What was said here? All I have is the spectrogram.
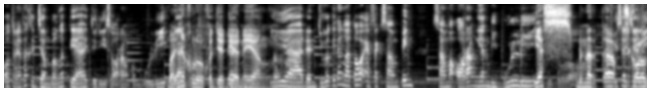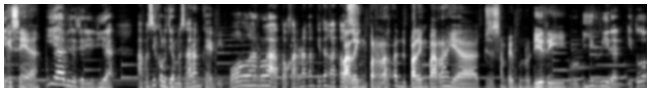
oh ternyata kejam banget ya jadi seorang pembuli Banyak dan, loh kejadiannya yang iya dan juga kita nggak tahu efek samping sama orang yang dibully Yes, gitu loh. benar. Eh, Bisa psikologisnya ya. Iya bisa jadi dia apa sih kalau zaman sekarang kayak bipolar lah atau karena kan kita nggak tahu Paling parah paling parah ya bisa sampai bunuh diri. bunuh diri dan itu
